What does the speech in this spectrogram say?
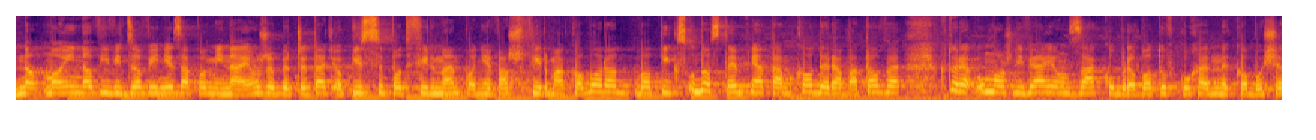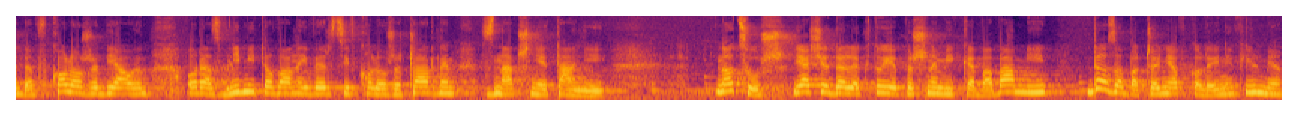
no, moi nowi widzowie nie zapominają, żeby czytać opisy pod filmem, ponieważ firma Kobo Robotics udostępnia tam kody rabatowe, które umożliwiają zakup robotów kuchennych Kobo 7 w kolorze białym oraz w limitowanej wersji w kolorze czarnym znacznie taniej. No cóż, ja się delektuję pysznymi kebabami. Do zobaczenia w kolejnym filmie.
